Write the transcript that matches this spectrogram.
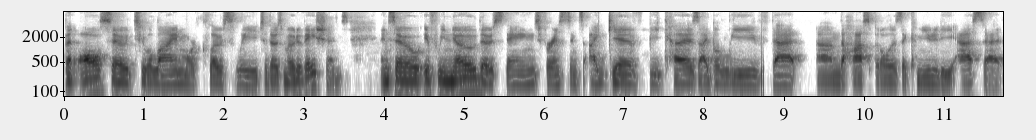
but also to align more closely to those motivations. And so, if we know those things, for instance, I give because I believe that um, the hospital is a community asset.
